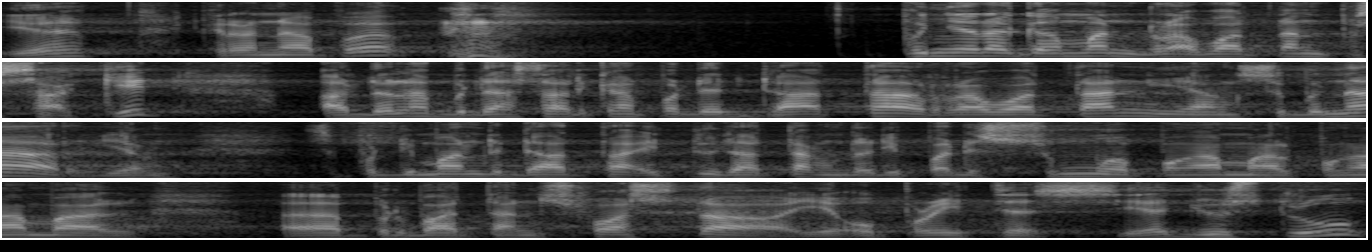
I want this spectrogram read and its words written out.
ya. Kerana apa? Penyeragaman rawatan pesakit adalah berdasarkan pada data rawatan yang sebenar yang seperti mana data itu datang daripada semua pengamal-pengamal uh, perubatan swasta ya operators ya justru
